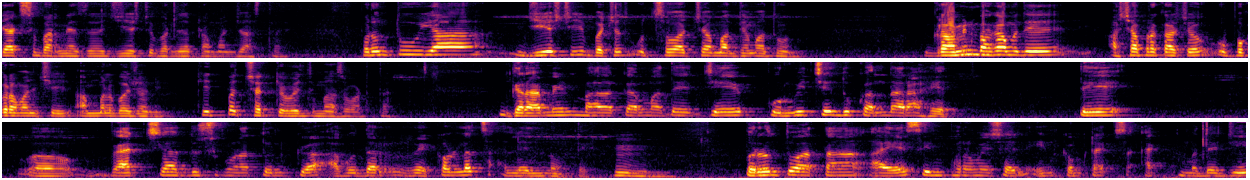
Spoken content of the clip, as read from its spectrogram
टॅक्स भरण्याचं जी एस टी भरण्याचं प्रमाण जास्त आहे परंतु या जी एस टी बचत उत्सवाच्या माध्यमातून ग्रामीण भागामध्ये अशा प्रकारच्या उपक्रमांची अंमलबजावणी कितपत शक्य होईल तुम्हाला असं वाटतं ग्रामीण भागामध्ये जे पूर्वीचे दुकानदार आहेत ते अ, व्याजच्या दृष्टिकोनातून किंवा अगोदर रेकॉर्डलाच आलेले नव्हते. परंतु आता I S information income tax ॲक्टमध्ये जी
